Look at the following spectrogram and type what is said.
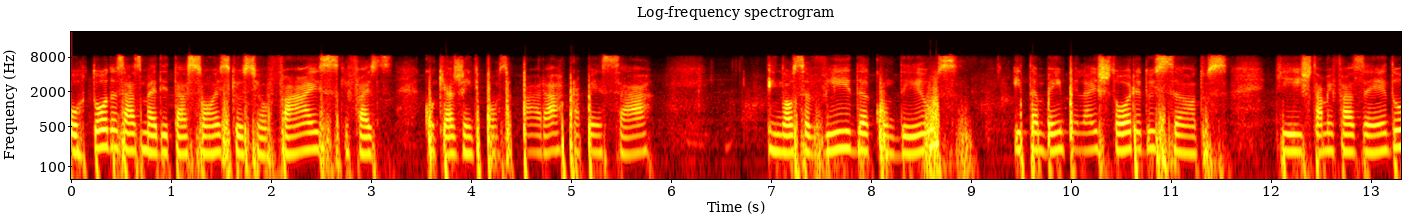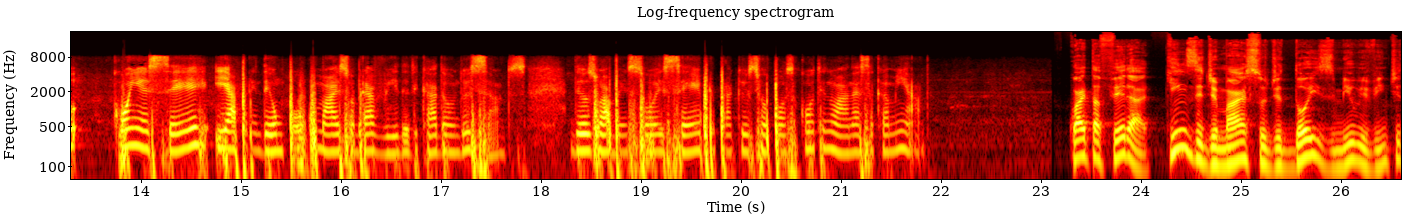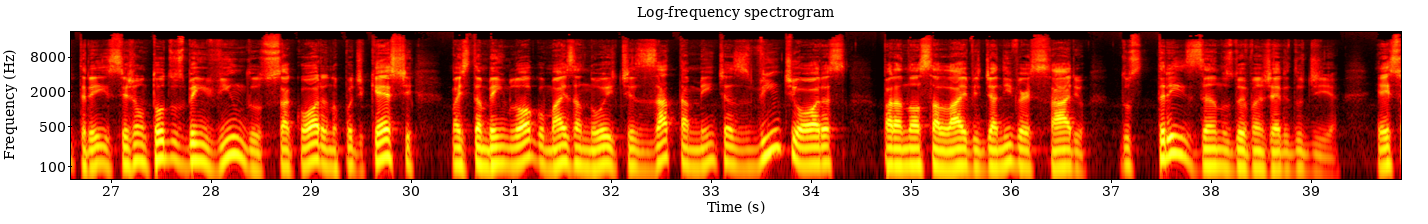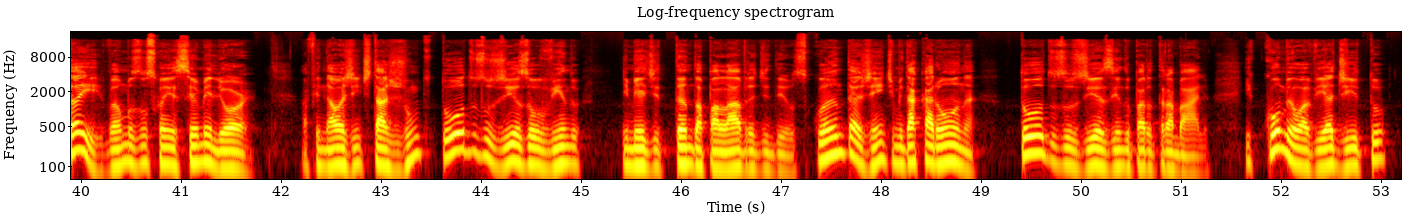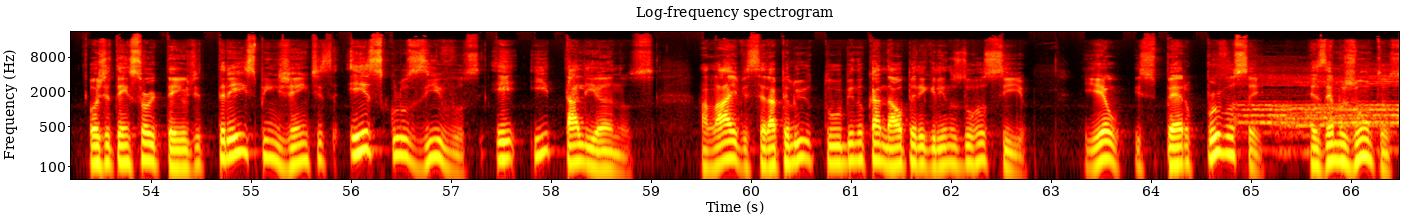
por todas as meditações que o Senhor faz, que faz com que a gente possa parar para pensar em nossa vida com Deus e também pela história dos santos, que está me fazendo conhecer e aprender um pouco mais sobre a vida de cada um dos santos. Deus o abençoe sempre para que o Senhor possa continuar nessa caminhada. Quarta-feira, 15 de março de 2023. Sejam todos bem-vindos agora no podcast, mas também logo mais à noite, exatamente às 20 horas, para a nossa live de aniversário dos três anos do Evangelho do Dia. E é isso aí, vamos nos conhecer melhor. Afinal, a gente está junto todos os dias ouvindo e meditando a palavra de Deus. Quanta gente me dá carona todos os dias indo para o trabalho. E como eu havia dito, Hoje tem sorteio de três pingentes exclusivos e italianos. A live será pelo YouTube no canal Peregrinos do Rocio. E eu espero por você. Rezemos juntos.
